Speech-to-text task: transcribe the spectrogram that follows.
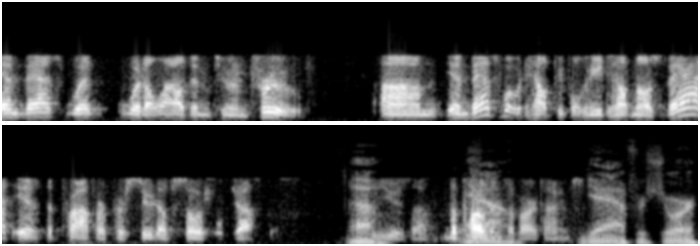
and that's what would allow them to improve. Um, and that's what would help people who need help most. That is the proper pursuit of social justice. Oh, to use uh, the parlance yeah. of our times. Yeah, for sure.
